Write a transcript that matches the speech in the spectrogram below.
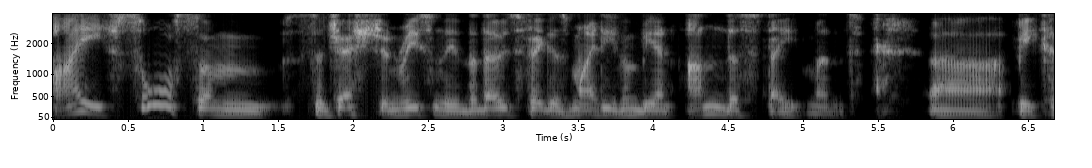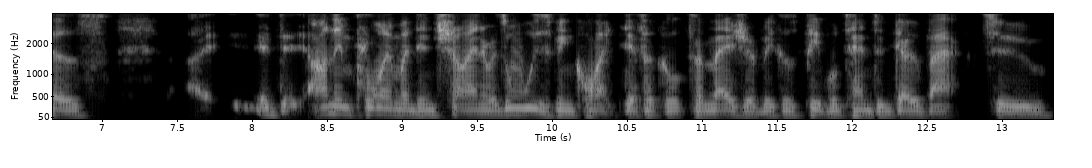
I saw some suggestion recently that those figures might even be an understatement uh, because uh, unemployment in China has always been quite difficult to measure because people tend to go back to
